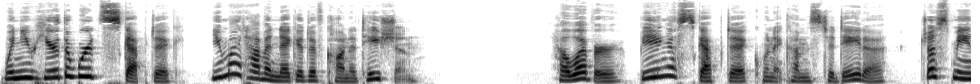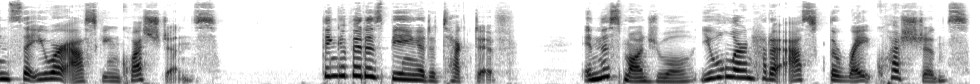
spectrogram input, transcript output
When you hear the word skeptic, you might have a negative connotation. However, being a skeptic when it comes to data just means that you are asking questions. Think of it as being a detective. In this module, you will learn how to ask the right questions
